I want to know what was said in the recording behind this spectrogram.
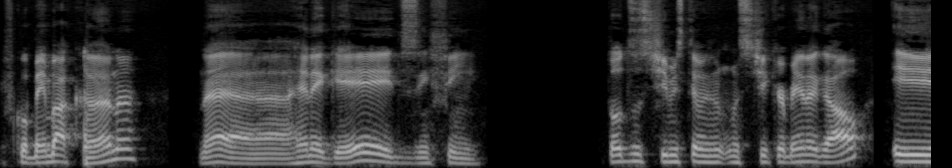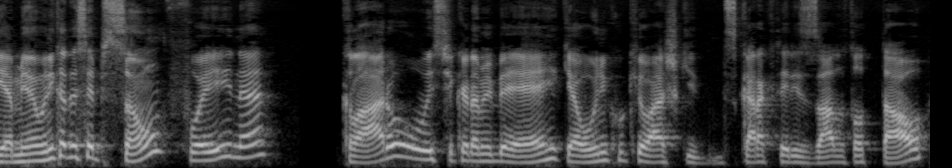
ficou bem bacana, né? Renegades, enfim. Todos os times têm um sticker bem legal. E a minha única decepção foi, né? Claro, o sticker da MBR, que é o único que eu acho que descaracterizado total.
